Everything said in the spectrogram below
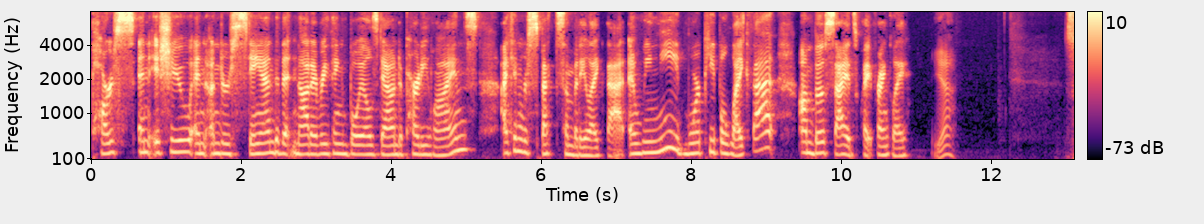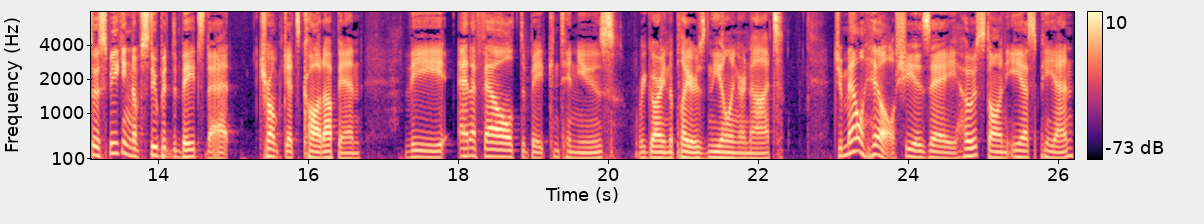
parse an issue and understand that not everything boils down to party lines, I can respect somebody like that. And we need more people like that on both sides, quite frankly. Yeah. So speaking of stupid debates that Trump gets caught up in, the NFL debate continues regarding the players kneeling or not. Jemele Hill, she is a host on ESPN.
